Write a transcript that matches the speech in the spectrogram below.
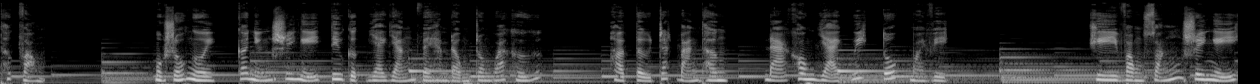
thất vọng. Một số người có những suy nghĩ tiêu cực dài dẳng về hành động trong quá khứ. Họ tự trách bản thân đã không giải quyết tốt mọi việc. Khi vòng xoắn suy nghĩ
